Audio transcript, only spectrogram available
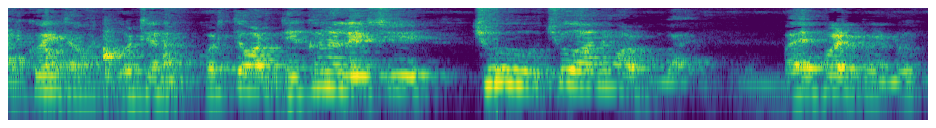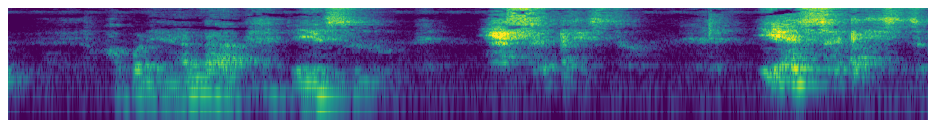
అడుకోయితే వాడు కొట్టిన. కొడితే వాడు దిక్కున లేచి చూ చూ అని వాడు భయపడిపోయాడు. అప్పుడు నేను అన్న యేసు యేసుక్రీస్తు క్రీస్తు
